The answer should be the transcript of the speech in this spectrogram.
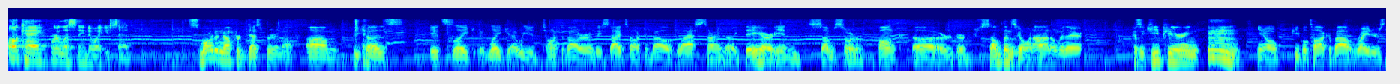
okay, we're listening to what you said. smart enough or desperate enough um because it's like like we talked about or at least i talked about last time like they are in some sort of funk uh, or, or something's going on over there because i keep hearing you know people talk about writers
